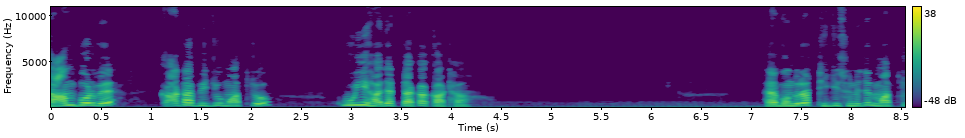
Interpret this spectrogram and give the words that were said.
দাম পড়বে কাঠা পিছু মাত্র কুড়ি হাজার টাকা কাঠা। হ্যাঁ বন্ধুরা, ঠিকই শুনেছেন, মাত্র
